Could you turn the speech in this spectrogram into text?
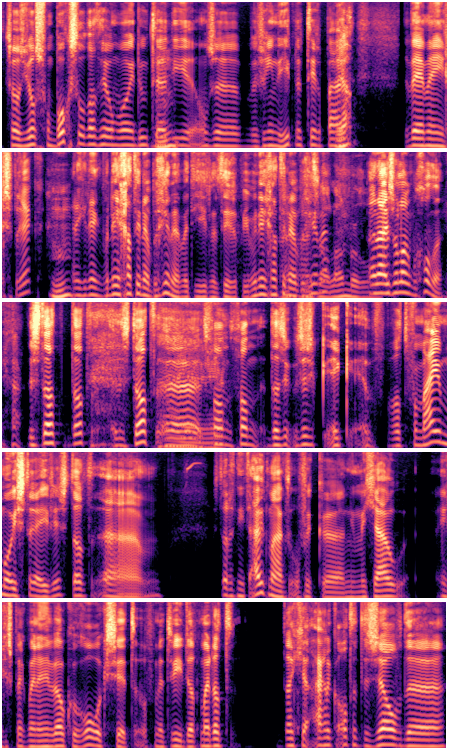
zoals Jos van Boksel dat heel mooi doet, hè, Mhm. die, eh, onze bevriende hypnotherapeut. Ja. Ben je mee in gesprek. Hm? En ik denk, wanneer gaat hij nou beginnen met die hypnotherapie? Wanneer gaat hij Ja, nou beginnen? En hij is al lang begonnen. Ja. Dus dat, dat, dus dat Ja, eh, ja, ja, ja. van, van, dat is, dus ik, ik, wat voor mij een mooie streef is, dat, ehm, is dat het niet uitmaakt of ik eh, nu met jou in gesprek ben en in welke rol ik zit of met wie dat, maar dat, dat je eigenlijk altijd dezelfde,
